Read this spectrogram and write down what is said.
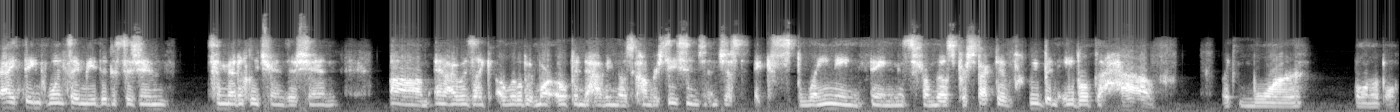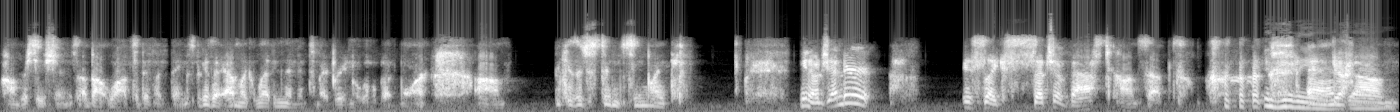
I think once I made the decision to medically transition. Um, and I was like a little bit more open to having those conversations and just explaining things from those perspectives. We've been able to have like more vulnerable conversations about lots of different things because I am like letting them into my brain a little bit more. Um, because it just didn't seem like, you know, gender is like such a vast concept. It really and, Yeah. um,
